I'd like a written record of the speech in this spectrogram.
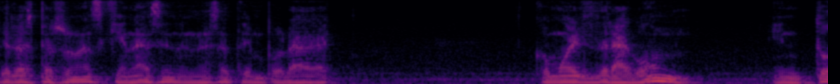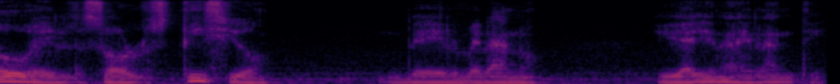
de las personas que nacen en esa temporada, como el dragón en todo el solsticio del verano y de ahí en adelante.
